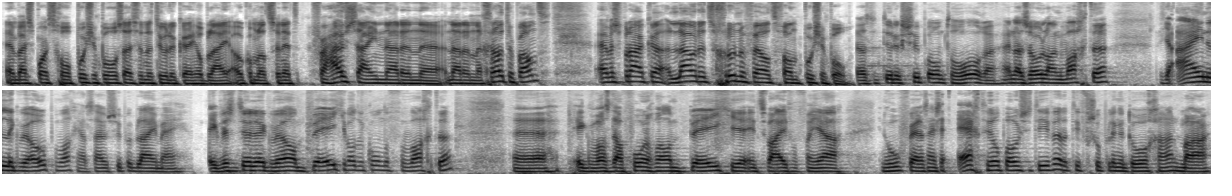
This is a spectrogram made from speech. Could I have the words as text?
En bij sportschool Push Pull zijn ze natuurlijk heel blij. Ook omdat ze net verhuisd zijn naar een, naar een groter pand. En we spraken Laurens Groeneveld van Push Pull. Dat is natuurlijk super om te horen. En na zo lang wachten, dat je eindelijk weer open mag. Ja, daar zijn we super blij mee. Ik wist natuurlijk wel een beetje wat we konden verwachten. Ik was daarvoor nog wel een beetje in twijfel van ja, in hoeverre zijn ze echt heel positief dat die versoepelingen doorgaan. Maar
